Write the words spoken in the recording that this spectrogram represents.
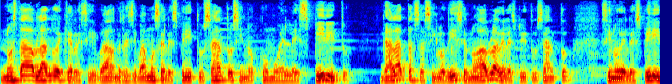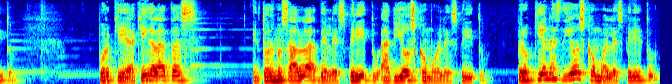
No está hablando de que recibamos el Espíritu Santo, sino como el Espíritu. Gálatas así lo dice, no habla del Espíritu Santo, sino del Espíritu. Porque aquí en Gálatas entonces nos habla del Espíritu, a Dios como el Espíritu. Pero ¿quién es Dios como el Espíritu?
